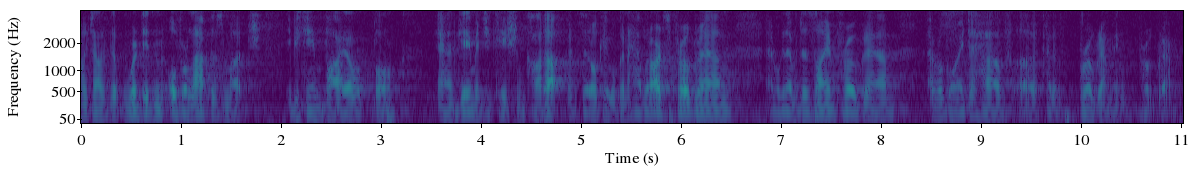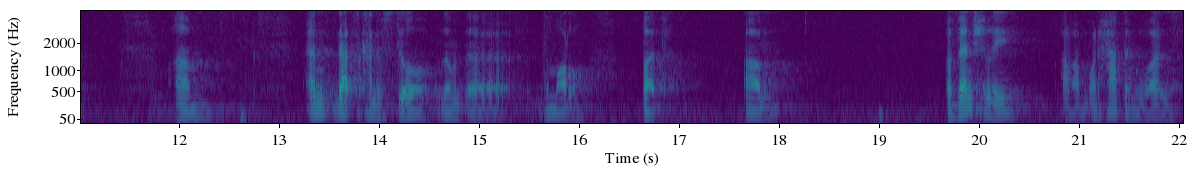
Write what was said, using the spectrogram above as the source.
functionality that didn't overlap as much, it became viable and game education caught up and said, okay, we're going to have an arts program and we're going to have a design program and we're going to have a kind of programming program. Um, and that's kind of still the, the, the model. But um, eventually, um, what happened was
